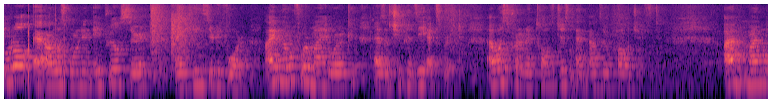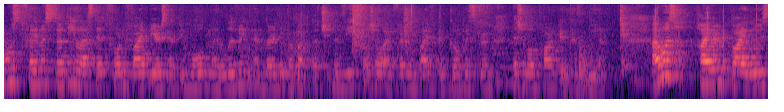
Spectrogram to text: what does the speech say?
Goodall, and I was born in April 3rd, 1934. I am known for my work as a chimpanzee expert. I was a primatologist and anthropologist. I, my most famous study lasted 45 years and involved my living and learning about the chimpanzee social and family life in Gombe National Park in Tanzania. I was hired by Louis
